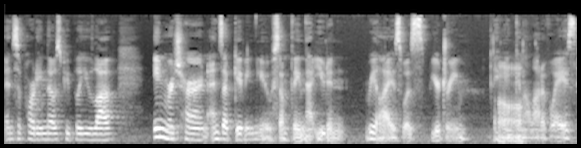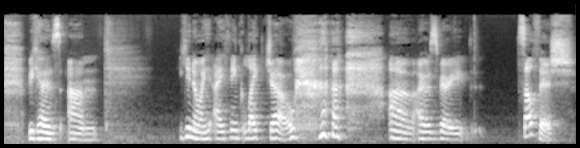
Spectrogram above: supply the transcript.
and supporting those people you love in return ends up giving you something that you didn't realize was your dream. I think in a lot of ways because um, you know I, I think like Jo, um, I was very selfish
